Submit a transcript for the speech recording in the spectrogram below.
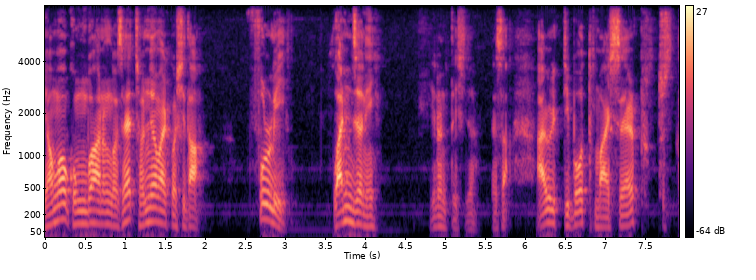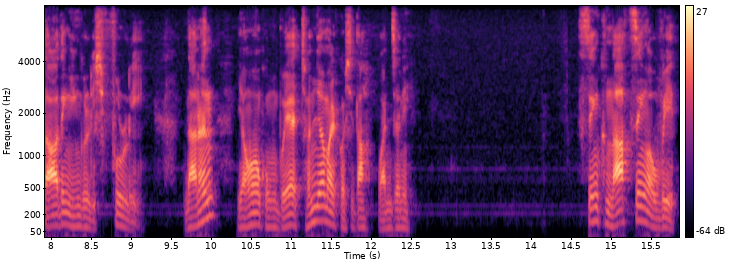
영어 공부하는 것에 전념할 것이다. fully 완전히 이런 뜻이죠. 그래서 I will devote myself to studying English fully. 나는 영어 공부에 전념할 것이다. 완전히. think nothing of it.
